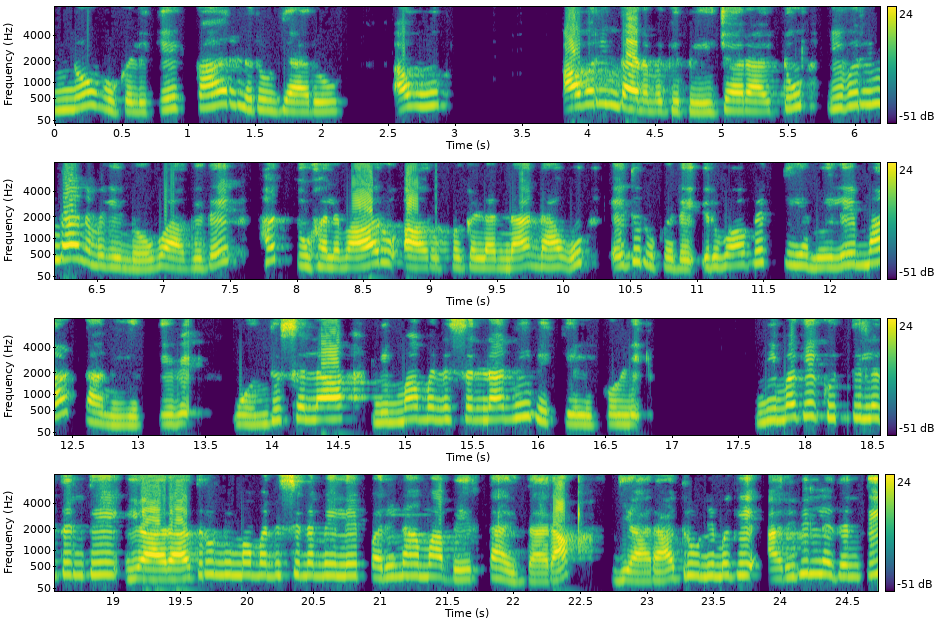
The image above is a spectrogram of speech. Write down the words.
ನೋವುಗಳಿಗೆ ಕಾರಣರು ಯಾರು? ಅವು ಅವರಿಂದ ನಮಗೆ ಬೇಜಾರಾಯಿತು, ಇವರಿಂದ ನಮಗೆ ನೋವಾಗಿದೆ. ಹತ್ತು ಹಲವಾರು ಆರೋಪಗಳನ್ನ ನಾವು ಎದುರುಗಡೆ ಇರುವ ವ್ಯಕ್ತಿಯ ಮೇಲೆ ಮಾಡ್ತಾನೆ ಇರ್ತೀವಿ ಒಂದು ಸಲ ನಿಮ್ಮ ಮನಸ್ಸನ್ನ ನೀವೇ ಕೇಳಿಕೊಳ್ಳಿ. ನಿಮಗೆ ಗೊತ್ತಿಲ್ಲದಂತೆ ಯಾರಾದ್ರೂ ನಿಮ್ಮ ಮನಸ್ಸಿನ ಮೇಲೆ ಪರಿಣಾಮ ಬೀರ್ತಾ ಇದ್ದಾರಾ? ಯಾರಾದ್ರೂ ನಿಮಗೆ ಅರಿವಿಲ್ಲದಂತೆ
